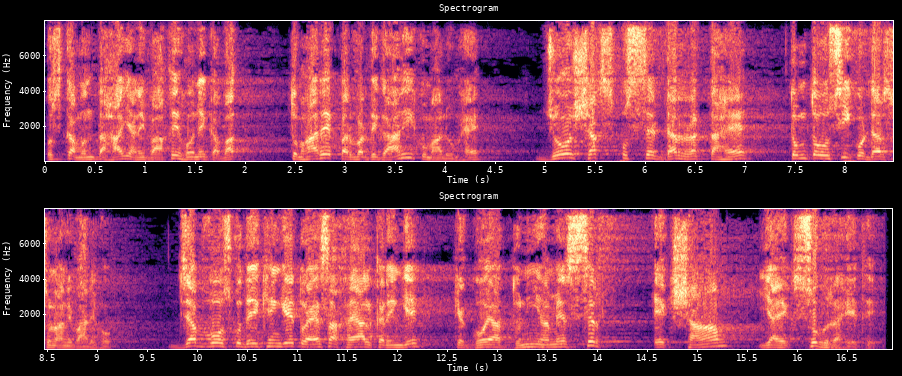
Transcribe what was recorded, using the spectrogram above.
اس کا منتہا یعنی واقع ہونے کا وقت تمہارے پروردگار ہی کو معلوم ہے۔ جو شخص اس سے ڈر رکھتا ہے، تم تو اسی کو ڈر سنانے والے ہو۔ جب وہ اس کو دیکھیں گے تو ایسا خیال کریں گے کہ گویا دنیا میں صرف ایک شام یا ایک صبح رہے تھے۔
